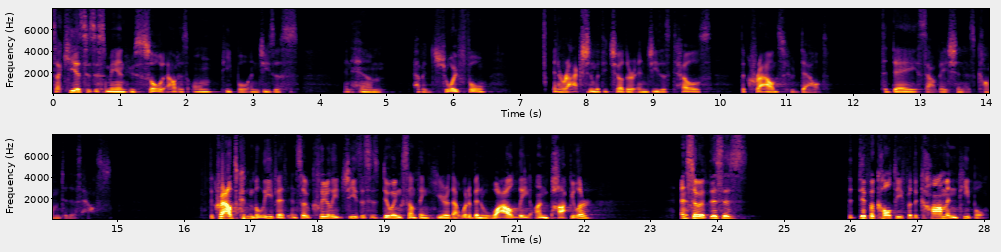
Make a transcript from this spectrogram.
Zacchaeus is this man who sold out his own people, and Jesus and him have a joyful interaction with each other, and Jesus tells the crowds who doubt, Today salvation has come to this house. The crowds couldn't believe it, and so clearly Jesus is doing something here that would have been wildly unpopular. And so, if this is the difficulty for the common people,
